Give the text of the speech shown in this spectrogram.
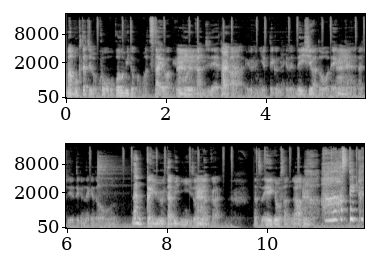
まあ僕たちのこう、お好みとかもまあ伝えるわけこういう感じでとはいか、い。うふうに言っていくんだけど、で、石はどうで、うん。みたいな感じで言っていくんだけど、なんか言うたびに、そのうんなん。か、なんつうの営業さんが、うん。はあ、素敵ですね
